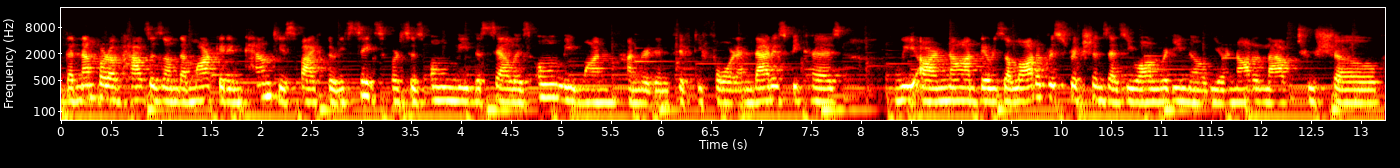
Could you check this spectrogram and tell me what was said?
the number of houses on the market in county is 536 versus only the sale is only 154. And that is because we are not there is a lot of restrictions as you already know. We are not allowed to show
